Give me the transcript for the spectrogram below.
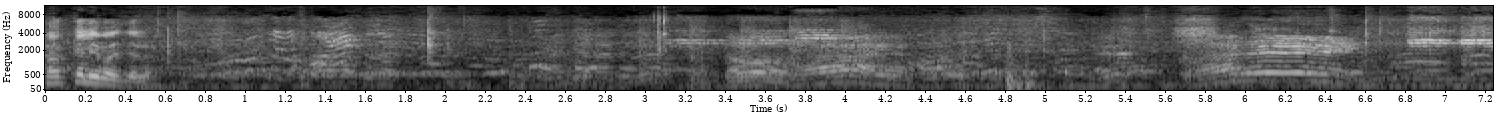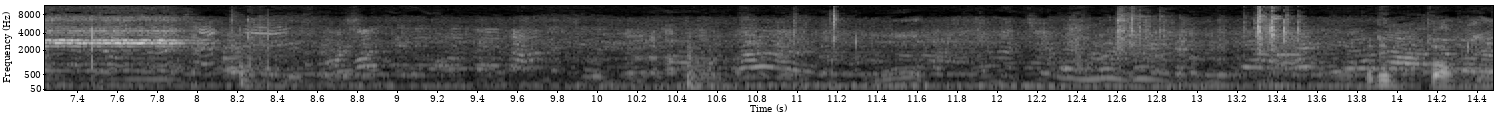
সবকালি বাজলো হ্যাঁ। আরে বাবরে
